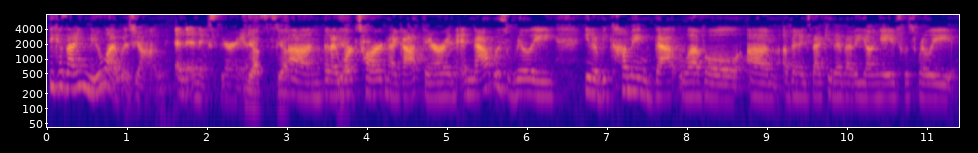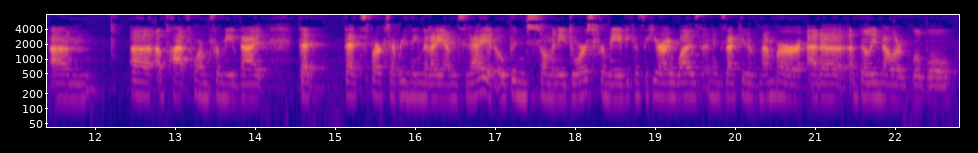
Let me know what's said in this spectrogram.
because i knew i was young and inexperienced Yep, yep. um, but i Yep. worked hard and i got there and, and that was really you know becoming that level um, of an executive at a young age was really um, a, a platform for me that that that sparked everything that I am today. It opened so many doors for me because here I was an executive member at a, a billion dollar global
